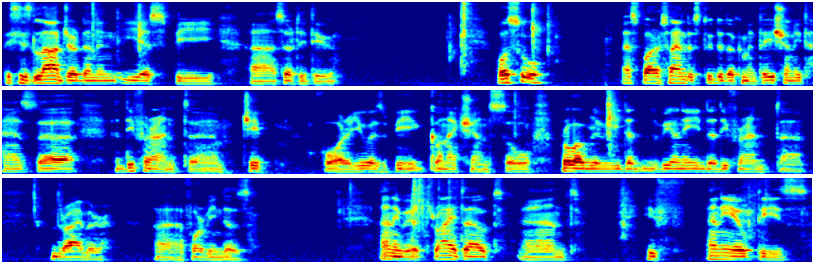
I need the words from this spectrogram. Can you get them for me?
This is larger than an ESP32. Uh, also, as far as I understood the documentation, it has uh, a different uh, chip for USB connection, So probably we will need a different uh, driver uh, for Windows. Anyway, try it out and if any of these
